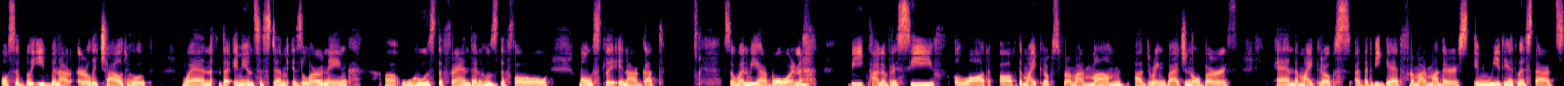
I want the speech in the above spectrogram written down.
possibly even our early childhood when the immune system is learning uh, who is the friend and who's the foe, mostly in our gut. So when we are born, we kind of receive a lot of the microbes from our mom uh, during vaginal birth. And the microbes uh, that we get from our mothers immediately starts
